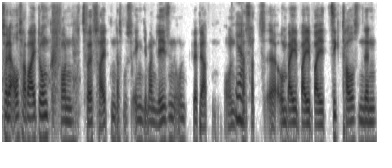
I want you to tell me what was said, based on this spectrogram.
so eine Ausarbeitung von zwölf Seiten, das muss irgendjemand lesen und bewerten. Und ja. das hat, äh, und bei, bei, bei zigtausenden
